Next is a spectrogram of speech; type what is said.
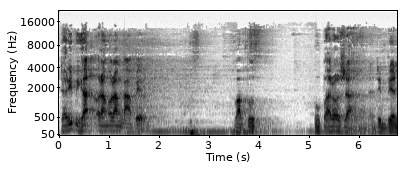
dari pihak orang-orang kafir. Waktu mubaroza, jadi biar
